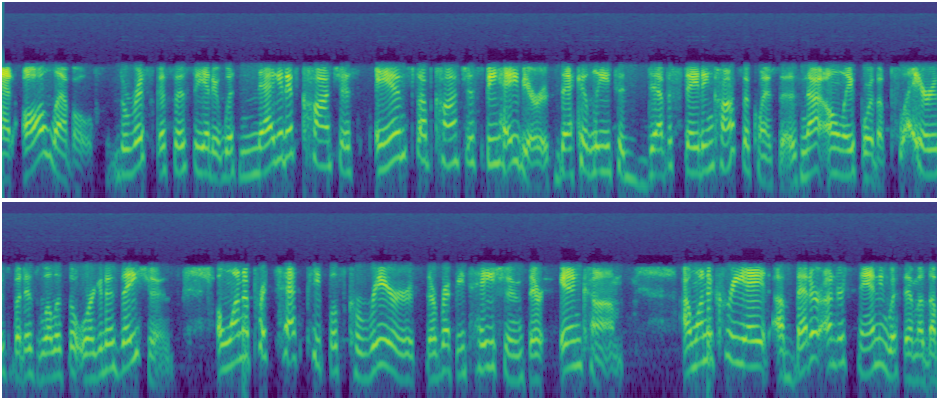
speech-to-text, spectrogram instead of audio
at all levels the risk associated with negative conscious and subconscious behaviors that could lead to devastating consequences, not only for the players, but as well as the organizations. I want to protect people's careers, their reputations, their income. I want to create a better understanding with them of the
